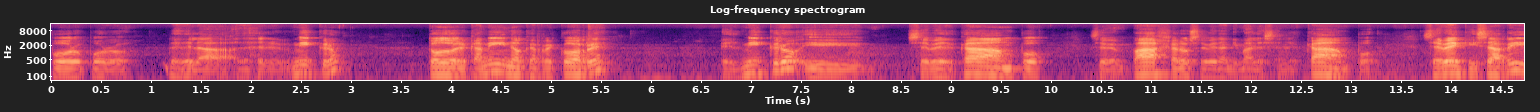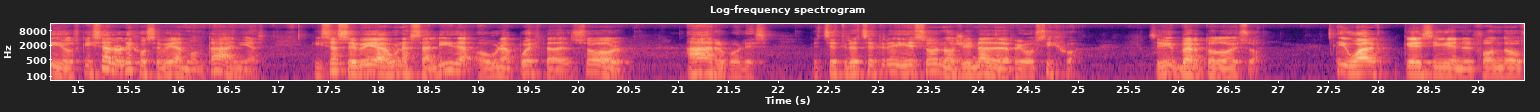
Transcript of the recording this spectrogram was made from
por, desde, la, desde el micro todo el camino que recorre el micro y se ve el campo, se ven pájaros, se ven animales en el campo, se ven quizá ríos, quizá a lo lejos se vean montañas, Quizás se vea una salida o una puesta del sol, árboles, etcétera, etcétera, y eso nos llena de regocijo, ¿sí? Ver todo eso. Igual que si en el fondo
